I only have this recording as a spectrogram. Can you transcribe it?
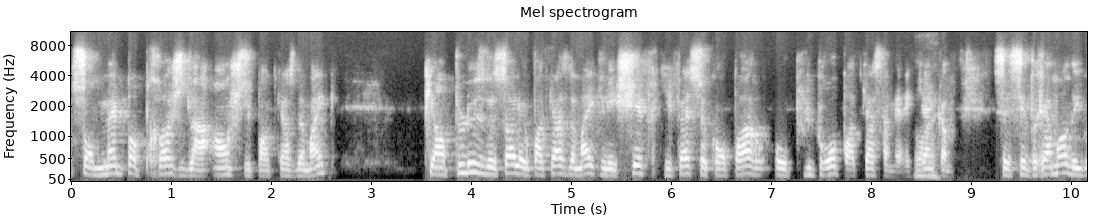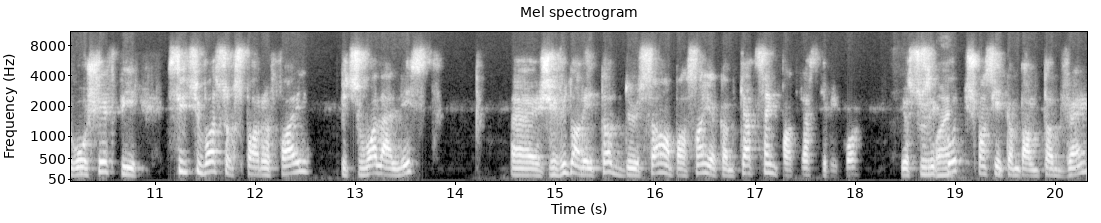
sont même pas proches de la hanche du podcast de Mike. Puis en plus de ça, le podcast de Mike, les chiffres qu'il fait se comparent aux plus gros podcasts américains. Ouais. Comme c'est vraiment des gros chiffres. Puis si tu vas sur Spotify, puis tu vois la liste, euh, j'ai vu dans les top 200, en passant, il y a comme 4-5 podcasts québécois. Il y a Sous-Écoute, Ouais. je pense qu'il est comme dans le top 20.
